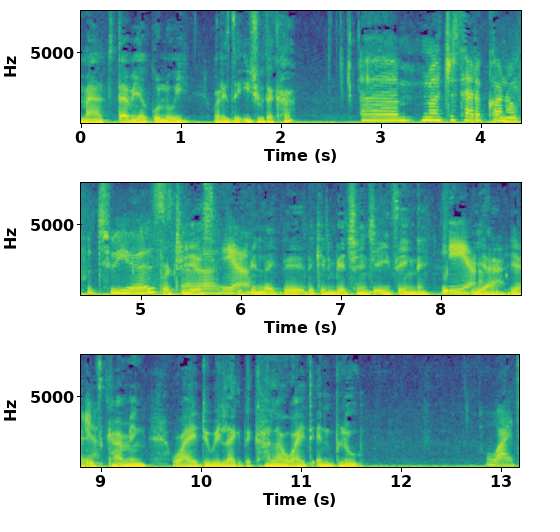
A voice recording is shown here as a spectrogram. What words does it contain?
mild tabe ya koloi what is the issue with the car Um, no, I just had a car now for two years. for two years Uh, you yeah. feel like there, there can be a change eating ne Yeah. yeah yeah Yeah. it's coming why do we like the color white and blue White,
